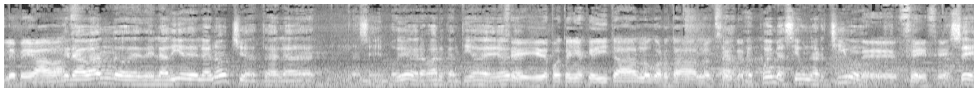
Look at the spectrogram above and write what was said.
le pegaba. Grabando desde las 10 de la noche hasta la. Podía grabar cantidad de horas. y después tenías que editarlo, cortarlo, Ah, etcétera. después me hacía un archivo. De- sí, sí. No sé. de-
